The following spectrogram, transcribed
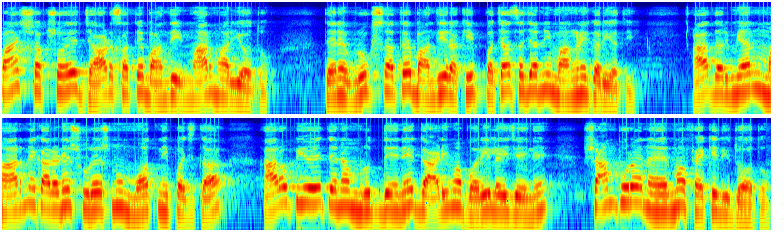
પાંચ શખ્સોએ ઝાડ સાથે બાંધી માર માર્યો હતો. તેને વૃક્ષ સાથે બાંધી રાખી પચાસ હજારની માંગણી કરી હતી. આ દરમિયાન મારને કારણે સુરેશનું મોત નીપજતા આરોપીઓએ તેના મૃતદેહને ગાડીમાં ભરી લઈ જઈને શામપુરા નહેરમાં ફેંકી દીધો હતો.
